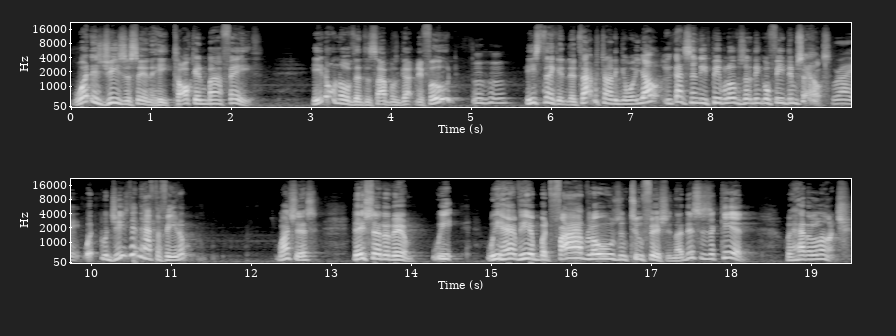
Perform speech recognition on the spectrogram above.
What is Jesus saying? He talking by faith. He don't know if the disciples got any food. Mm-hmm. He's thinking the disciples trying to get well, y'all. You got to send these people over so they can go feed themselves. Right. Well, Jesus didn't have to feed them. Watch this. They said to them, We we have here but five loaves and two fishes. Now, this is a kid who had a lunch,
